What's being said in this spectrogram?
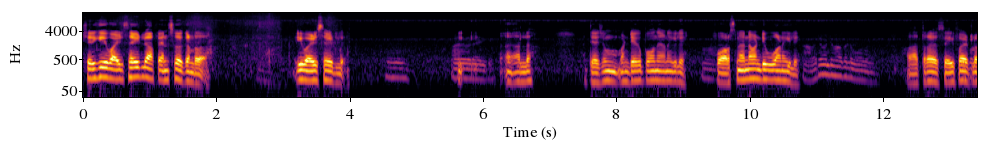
ശരിക്കും ഈ വഴി സൈഡിൽ ആ ഫെൻസ് വെക്കേണ്ടതാ. ഈ വഴി സൈഡിൽ. അല്ല. അത്യാവശ്യം വണ്ടിയൊക്കെ പോകുന്നതാണെങ്കിലേ. ഫോറസ്റ്റിന് തന്നെ വണ്ടി പോവുകയാണെങ്കിലേ അത് അത്ര സേഫ് ആയിട്ടുള്ള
